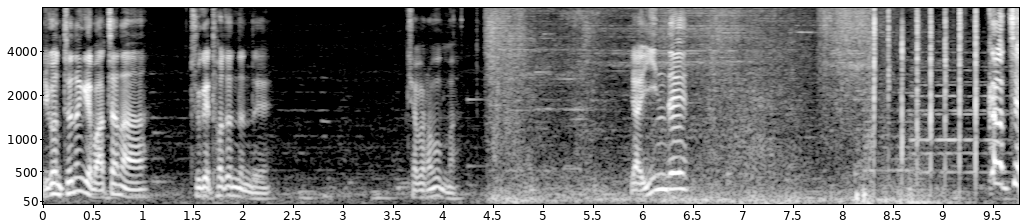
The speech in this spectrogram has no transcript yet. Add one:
이건 드는 게 맞잖아. 두 개 터졌는데. 제발 한 번만. 야 인데 그렇지.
